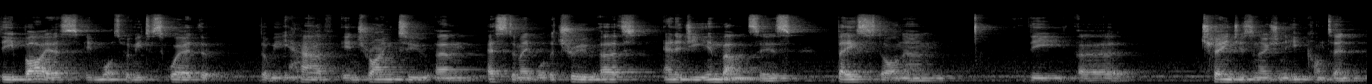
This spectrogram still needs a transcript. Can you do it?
the bias in watts per metre squared that, that we have in trying to um, estimate what the true Earth's energy imbalance is based on um, the uh, changes in ocean heat content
